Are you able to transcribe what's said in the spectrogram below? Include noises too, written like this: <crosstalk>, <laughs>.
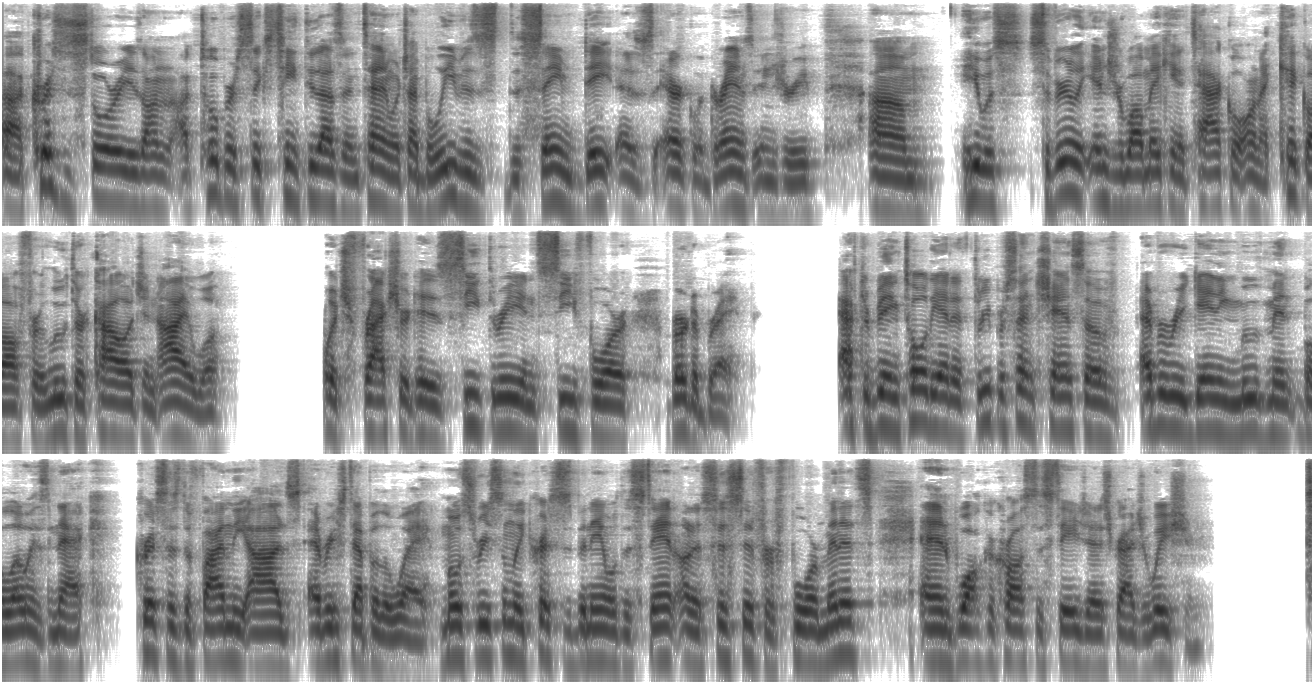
Uh, Chris's story is on October 16, 2010, which I believe is the same date as Eric LeGrand's injury. Um, he was severely injured while making a tackle on a kickoff for Luther College in Iowa which fractured his C3 and C4 vertebrae. After being told he had a 3% chance of ever regaining movement below his neck, Chris has defined the odds every step of the way. Most recently, Chris has been able to stand unassisted for four minutes and walk across the stage at his graduation.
